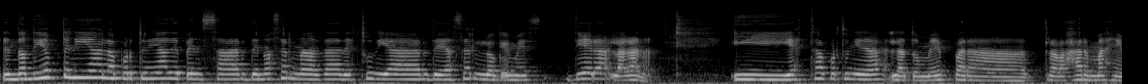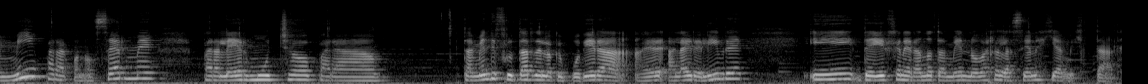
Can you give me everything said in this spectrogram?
en donde yo obtenía la oportunidad de pensar, de no hacer nada, de estudiar, de hacer lo que me diera la gana. Y esta oportunidad la tomé para trabajar más en mí, para conocerme, para leer mucho, para también disfrutar de lo que pudiera al aire libre y de ir generando también nuevas relaciones y amistades.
